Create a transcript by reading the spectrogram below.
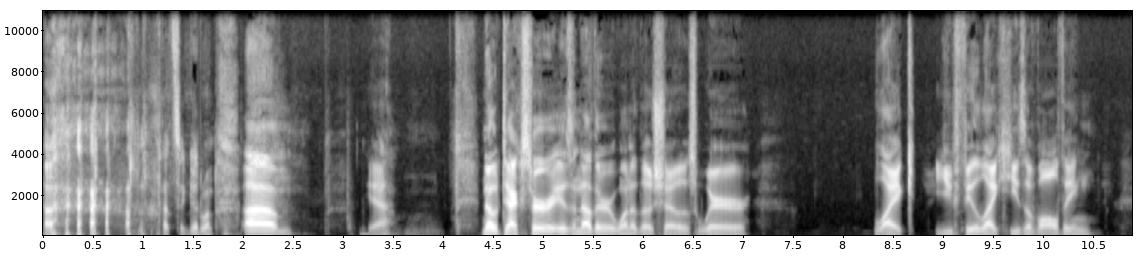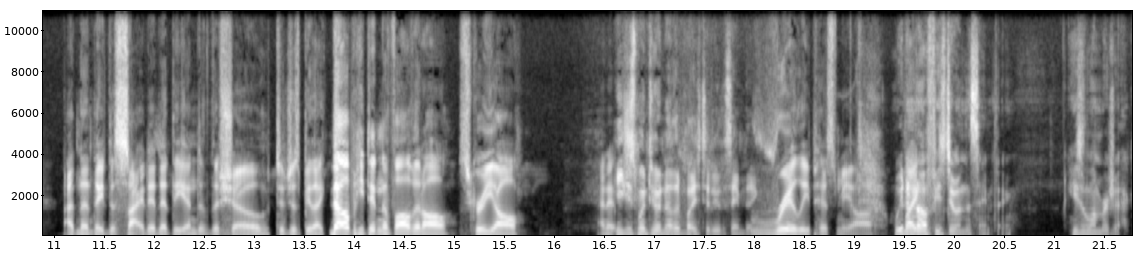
are Potters. that's a good one. Um yeah. No, Dexter is another one of those shows where like you feel like he's evolving and then they decided at the end of the show to just be like, "Nope, he didn't evolve at all. Screw y'all." And it He just went to another place to do the same thing. really pissed me off. we don't like- know if he's doing the same thing. He's a lumberjack.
